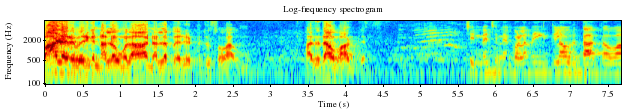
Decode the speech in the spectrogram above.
வாழற வரைக்கும் நல்லவங்களா நல்ல பேர் எடுத்துகிட்டு ஆகணும். அதுதான் வாழ்க்கை. சின்ன சின்ன குழந்தைங்களுக்குலாம் ஒரு தாத்தாவா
